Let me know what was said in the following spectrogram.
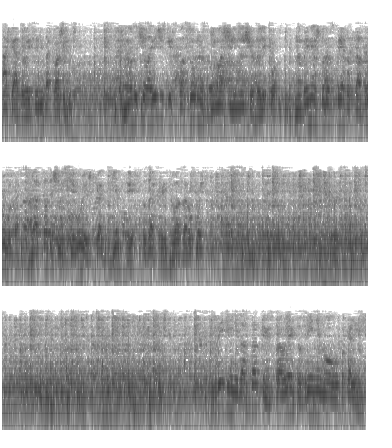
оказывается, не так важны. Но до человеческих способностей машине еще далеко. Например, чтобы спрятаться от робота, достаточно всего лишь, как в детстве, закрыть глаза рукой. Недостатками справляется зрение нового поколения.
